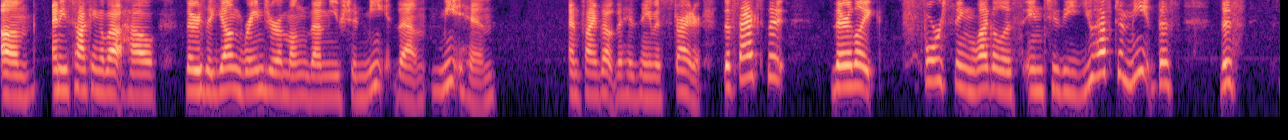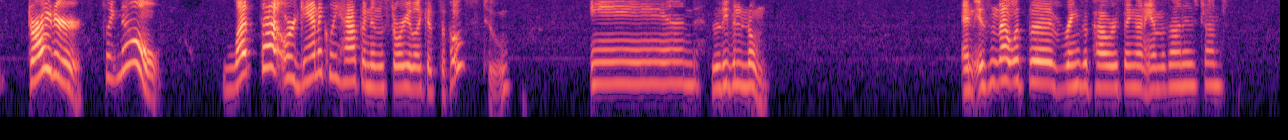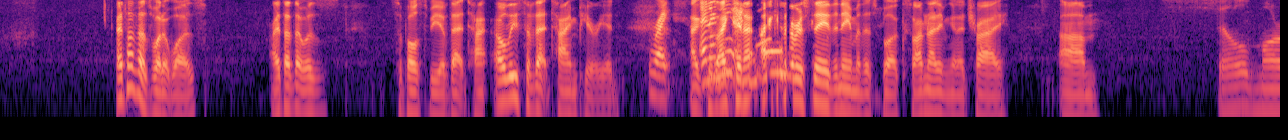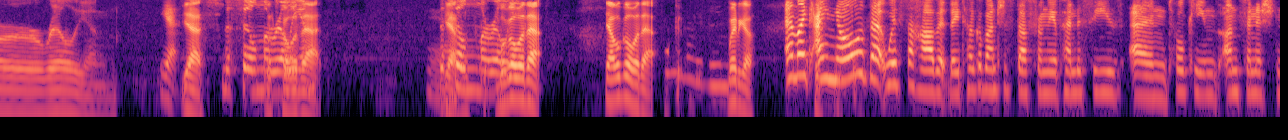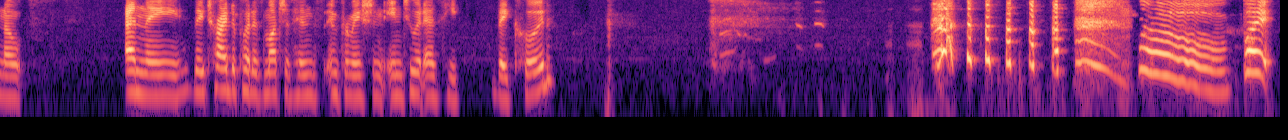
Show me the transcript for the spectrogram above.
Um, and he's talking about how there's a young ranger among them. You should meet them, meet him, and finds out that his name is Strider. The fact that they're like forcing Legolas into the you have to meet this this Strider. It's like no, let that organically happen in the story like it's supposed to, and leave it alone. And isn't that what the Rings of Power thing on Amazon is, John? I thought that's what it was. I thought that was supposed to be of that time, at least of that time period. Right. Because I I, mean, can I I can never say the name of this book, so I'm not even going to try. Um, Silmarillion. Yes. yes, The Silmarillion. let's go with that. Yeah. The yeah, let's go- we'll go with that. Yeah, we'll go with that. Way to go. And like I know that with The Hobbit, they took a bunch of stuff from the appendices and Tolkien's unfinished notes, and they they tried to put as much of his information into it as he they could. oh, but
